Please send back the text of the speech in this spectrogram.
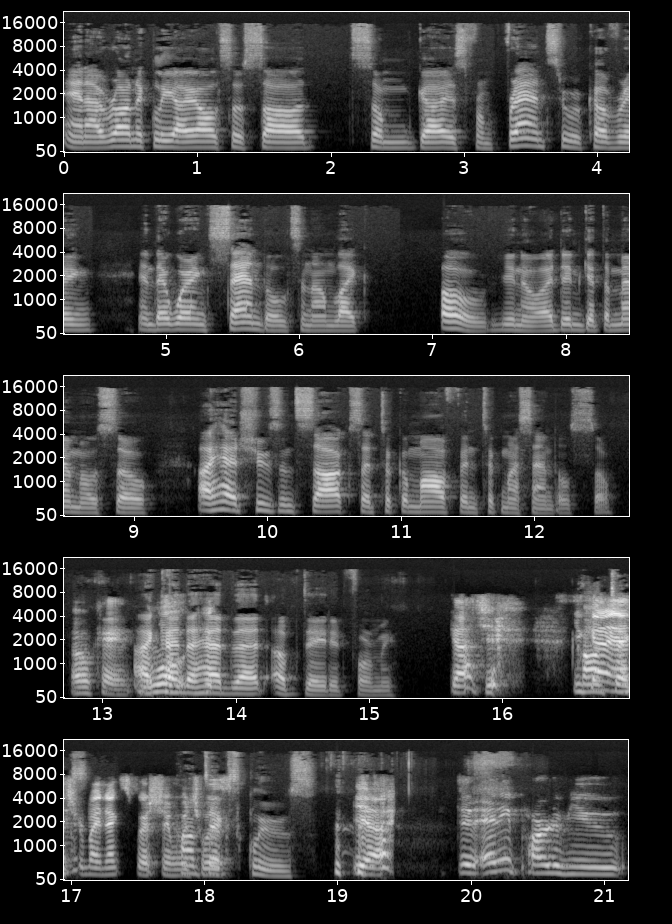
And ironically, I also saw some guys from France who were covering, and they're wearing sandals, and I'm like, "Oh, you know, I didn't get the memo." So I had shoes and socks. I took them off and took my sandals. So Okay. I well, kind of had that updated for me. Gotcha. You kind of answered my next question, which was Context clues. yeah. Did any part of you,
